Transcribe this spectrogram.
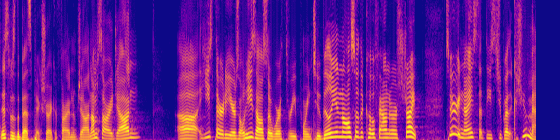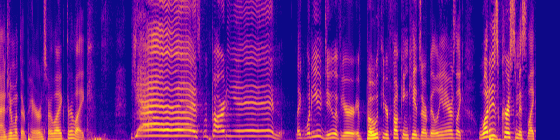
This was the best picture I could find of John. I'm sorry, John. Uh, he's 30 years old. He's also worth 3.2 billion, and also the co-founder of Stripe. It's very nice that these two brothers. Could you imagine what their parents are like? They're like, "Yes, we're partying." Like, what do you do if you're if both your fucking kids are billionaires? Like, what is Christmas like?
